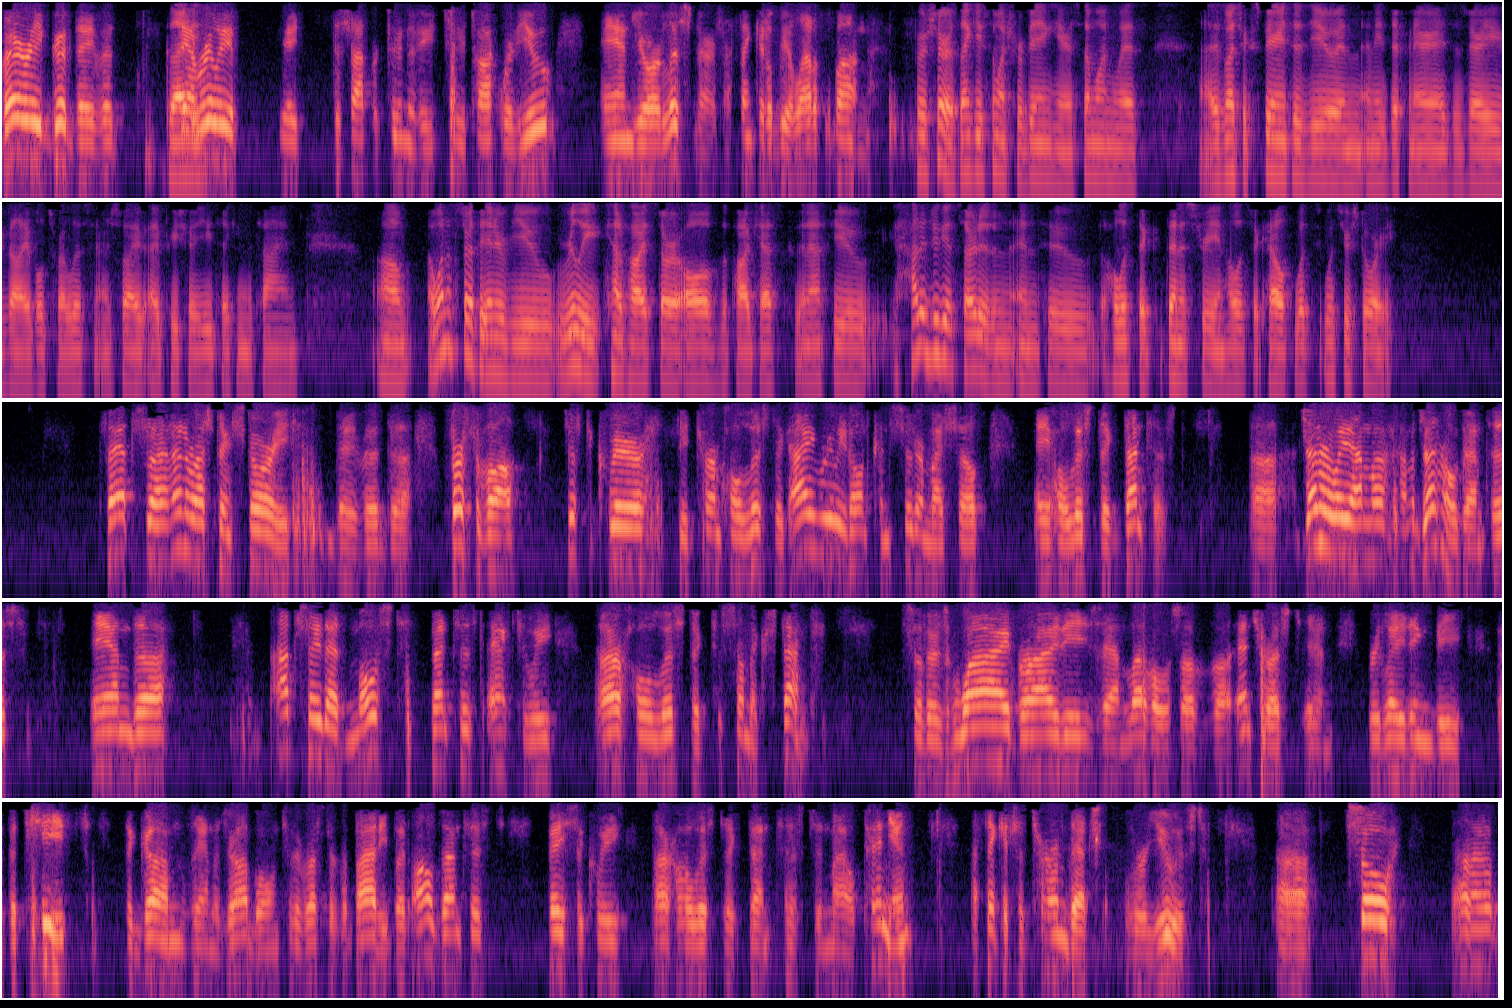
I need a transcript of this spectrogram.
Very good, David. Glad yeah, to... really appreciate this opportunity to talk with you and your listeners. I think it'll be a lot of fun. For sure. Thank you so much for being here. Someone with uh, as much experience as you in, in, these different areas is very valuable to our listeners. So I, I appreciate you taking the time. Um, I want to start the interview really kind of how I start all of the podcasts and ask you, how did you get started in, into holistic dentistry and holistic health? What's what's your story? That's uh, an interesting story, David. Uh, first of all, just to clear the term holistic, I really don't consider myself a holistic dentist. Uh, generally, I'm a I'm a general dentist, and uh, I'd say that most dentists actually are holistic to some extent. So there's wide varieties and levels of uh, interest in relating the the teeth, the gums, and the jawbone to the rest of the body. But all dentists basically are holistic dentists, in my opinion. I think it's a term that's overused. Uh, so uh,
